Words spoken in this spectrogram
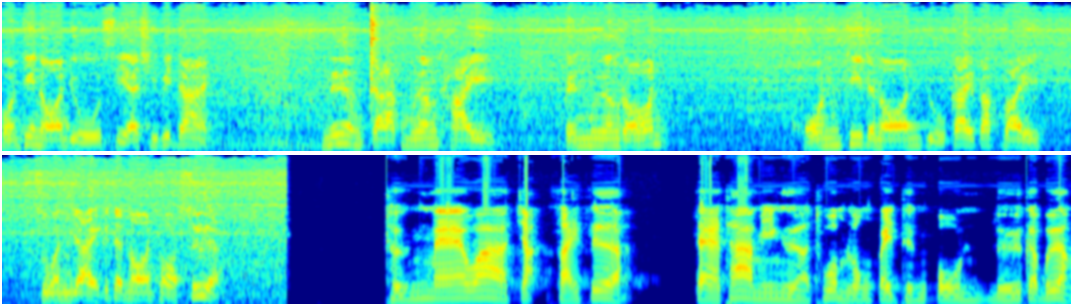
คนที่นอนอยู่เสียชีวิตได้ เนื่องจากเมืองไทยเป็นเมืองร้อน คนที่จะนอนอยู่ใกล้ปลั๊กไฟ ส่วนใหญ่ก็จะนอนถอดเสื้อ ถึงแม้ว่าจะใส่เสื้อ แต่ถ้ามีเหงื่อท่วมลงไปถึงปูนหรือกระเบื้อง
